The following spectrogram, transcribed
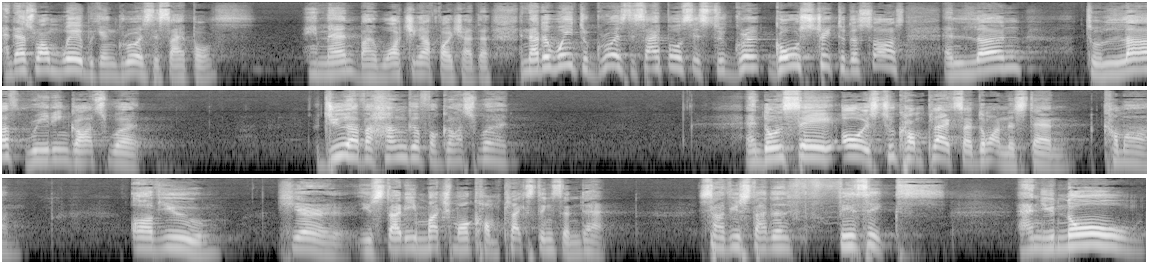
And that's one way we can grow as disciples. Amen. By watching out for each other. Another way to grow as disciples is to go straight to the source and learn to love reading God's word. Do you have a hunger for God's word? And don't say, oh, it's too complex, I don't understand. Come on. All of you here, you study much more complex things than that. Some of you study physics and you know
